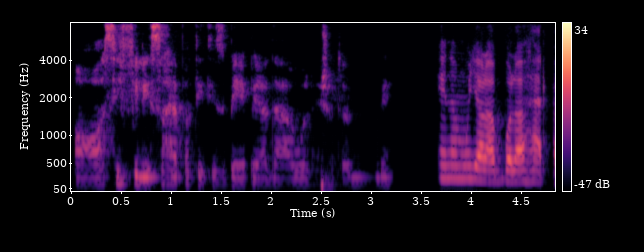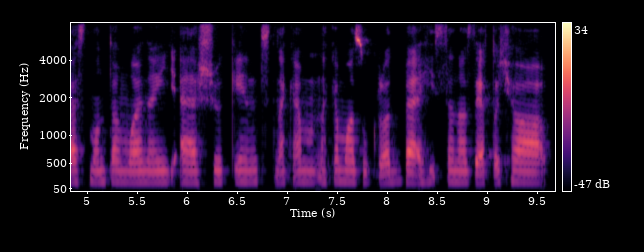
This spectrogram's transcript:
a szifilisz, a hepatitis B például, és a többi. Én amúgy alapból a herpeszt mondtam volna így elsőként, nekem, nekem az ugrott be, hiszen azért, hogyha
